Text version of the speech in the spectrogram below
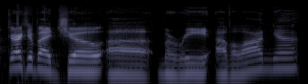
directed by Joe uh, Mari Avalana.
